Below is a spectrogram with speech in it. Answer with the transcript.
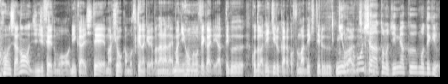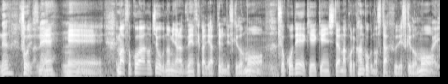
本社の人事制度も理解して、まあ、評価もつけなければならない、まあ、日本語の世界でやっていくことができるからこそ、まあ、できてると日ころがあ本の本るんですけどね社との人脈もできるね。そうですね。それがねええまあそこはあの中国のみならず全世界でやってるんですけども、そこで経験したまあこれ韓国のスタッフですけども、はい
